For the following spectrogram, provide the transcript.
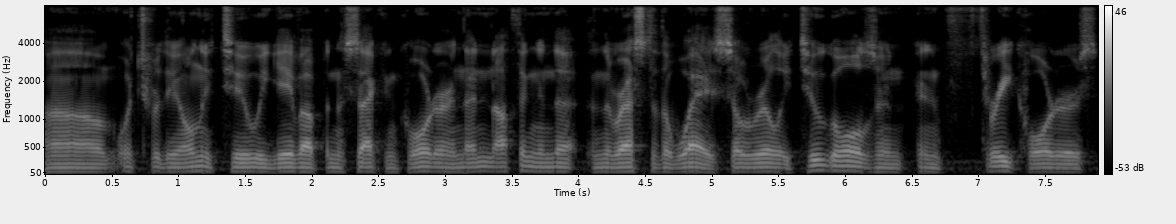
um, which were the only two we gave up in the second quarter, and then nothing in the in the rest of the way. So really, two goals in in three quarters.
